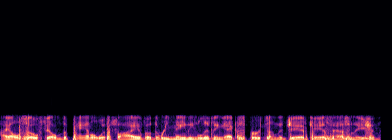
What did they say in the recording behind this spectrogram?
I also filmed a panel with five of the remaining living experts on the JFK assassination,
